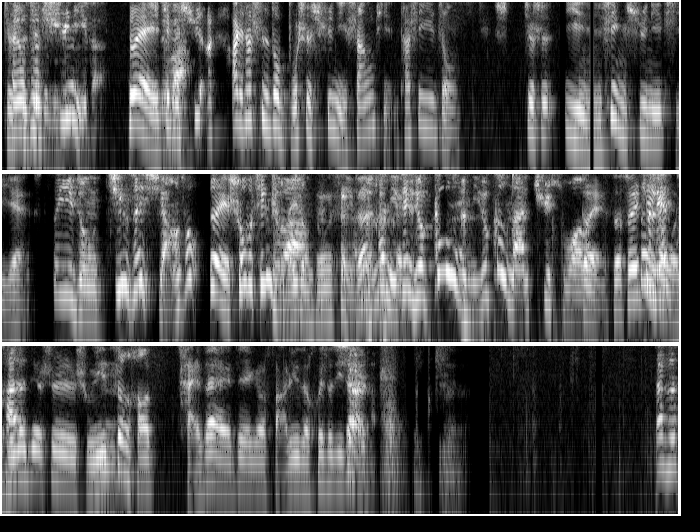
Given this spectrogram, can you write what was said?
就是这个虚拟的，对这个虚，而且它甚至都不是虚拟商品，它是一种就是隐性虚拟体验，是一种精神享受，对说不清楚的一种东西。那你这个就更 你就更难去说了。对，所所以这个我觉得就是属于正好踩在这个法律的灰色地带上。嗯。但是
